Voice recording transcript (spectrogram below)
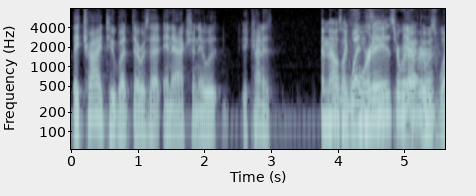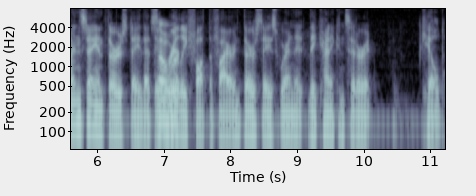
they tried to, but there was that inaction. It was it kind of And that was like four days or whatever. Yeah, it was Wednesday and Thursday that they So really fought the fire, and Thursdays when it, they kind of consider it killed.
